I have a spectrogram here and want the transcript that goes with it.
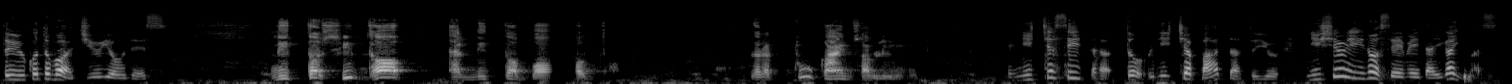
という言葉は重要です。ニッタ・シッダ and ニッタ・ボッダ There are two kinds of living. ニッチャシーダとニッチャバッダという2種類の生命体がいます。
